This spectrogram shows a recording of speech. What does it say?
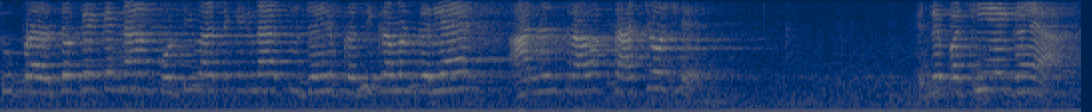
તું તો કે કે ના ખોટી વાત કે ના તું જઈને પ્રતિક્રમણ કરી આનંદ શ્રાવક સાચો છે. એટલે પછી એ ગયા.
